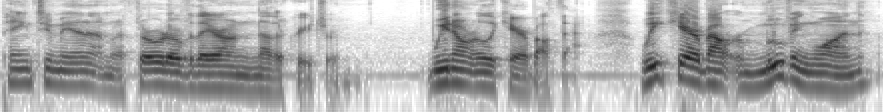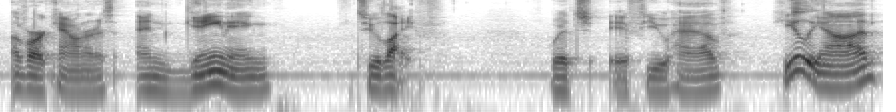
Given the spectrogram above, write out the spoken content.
paying two mana, I'm going to throw it over there on another creature. We don't really care about that. We care about removing one of our counters and gaining two life, which if you have Heliod,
